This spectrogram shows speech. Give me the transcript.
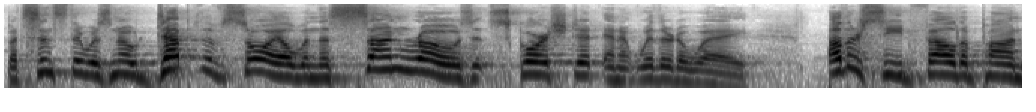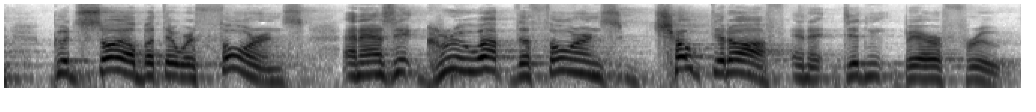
But since there was no depth of soil, when the sun rose, it scorched it and it withered away. Other seed fell upon good soil, but there were thorns. And as it grew up, the thorns choked it off, and it didn't bear fruit.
